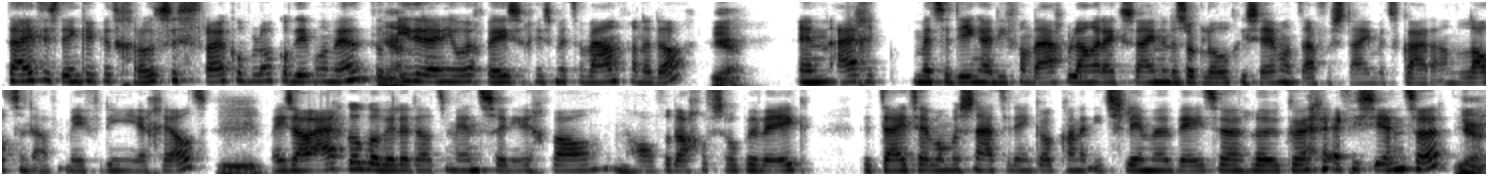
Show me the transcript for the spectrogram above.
Tijd is denk ik het grootste struikelblok op dit moment. Dat Ja. iedereen heel erg bezig is met de waan van de dag. Ja, En eigenlijk met de dingen die vandaag belangrijk zijn. En dat is ook logisch, hè, want daarvoor sta je met elkaar aan de lat en daarmee verdien je je geld. Mhm. Maar je zou eigenlijk ook wel willen dat mensen in ieder geval een halve dag of zo per week de tijd hebben om eens na te denken: oh, kan het niet slimmer, beter, leuker, efficiënter? ja.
